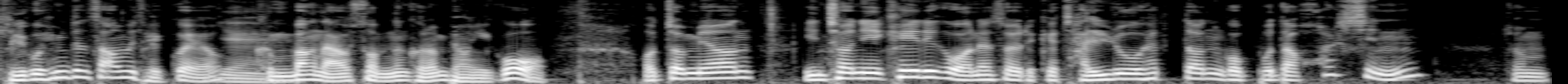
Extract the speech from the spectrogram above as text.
길고 힘든 싸움이 될 거예요. 예. 금방 나올 수 없는 그런 병이고 어쩌면 인천이 K리그 1에서 이렇게 잔류했던 것보다 훨씬 좀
